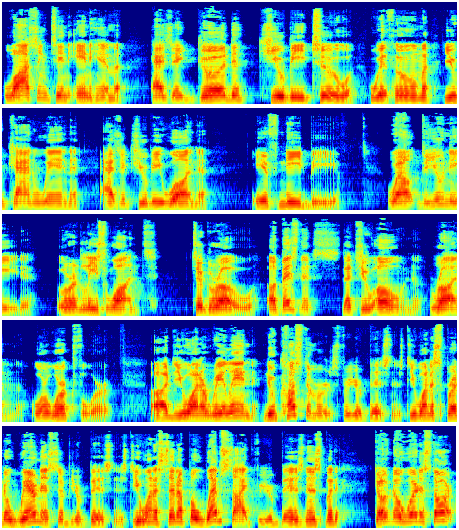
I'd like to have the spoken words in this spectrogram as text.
Washington in him has a good QB2 with whom you can win as a QB1 if need be. Well, do you need, or at least want, to grow a business that you own, run, or work for? Uh, do you want to reel in new customers for your business? Do you want to spread awareness of your business? Do you want to set up a website for your business but don't know where to start?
